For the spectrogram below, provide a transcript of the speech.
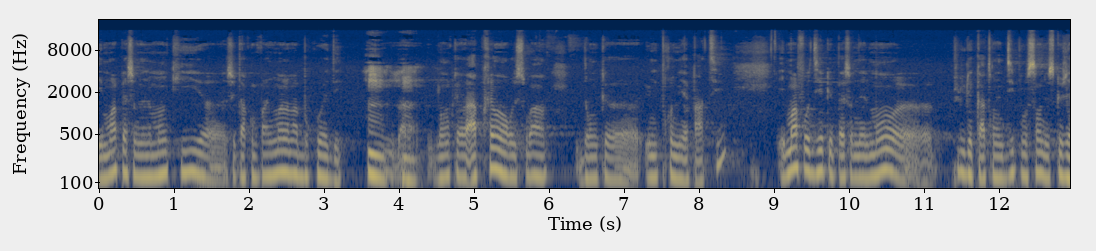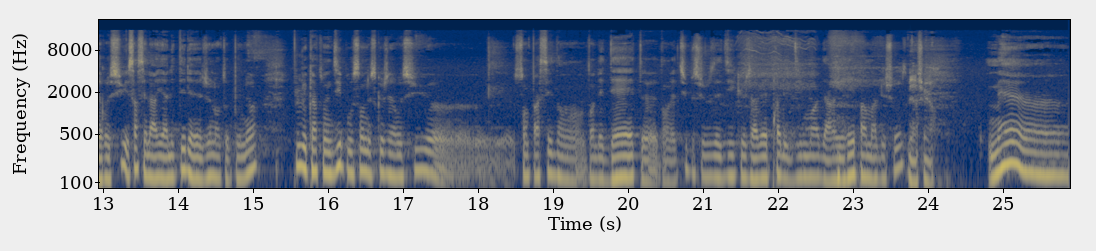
Et moi personnellement, qui euh, cet accompagnement-là m'a beaucoup aidé. Hum, Voilà. Donc euh, après, on reçoit donc euh, une première partie. Et moi, faut dire que personnellement, euh, plus de 90% de ce que j'ai reçu, et ça c'est la réalité des jeunes entrepreneurs, plus de 90% de ce que j'ai reçu euh, sont passés dans, dans des dettes, euh, dans les trucs, parce que je vous ai dit que j'avais près de 10 mois d'arriéré, pas mal de choses. Bien sûr. Mais euh,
